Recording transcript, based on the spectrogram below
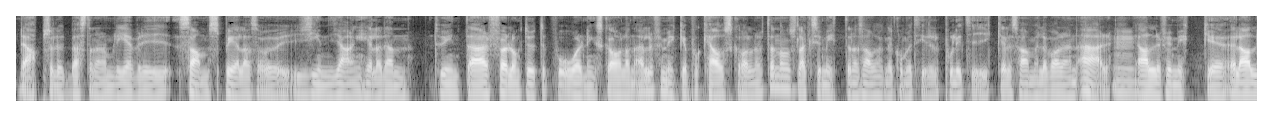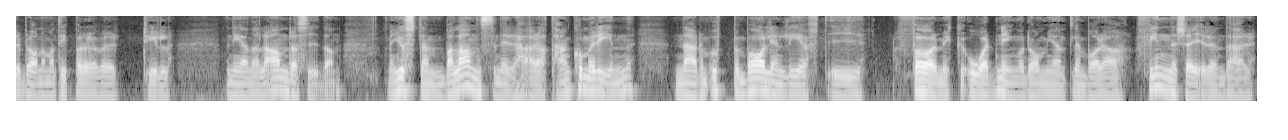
det absolut bästa när de lever i samspel, alltså yin yang, hela den du inte är för långt ute på ordningsskalan eller för mycket på kaosskalan utan någon slags i mitten och samma sak när det kommer till politik eller samhälle vad den är. Mm. är aldrig för mycket eller aldrig bra när man tippar över till den ena eller andra sidan. Men just den balansen i det här att han kommer in när de uppenbarligen levt i för mycket ordning och de egentligen bara finner sig i den där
